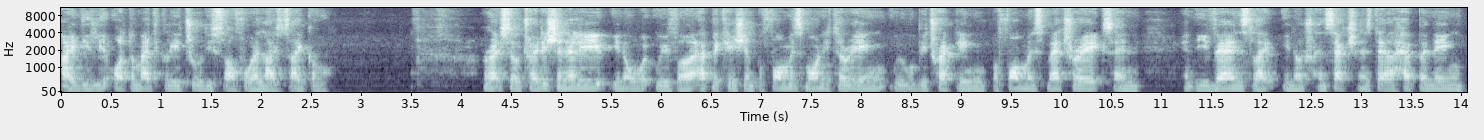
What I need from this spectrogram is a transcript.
ideally automatically through the software lifecycle. Right. So traditionally, you know, with uh, application performance monitoring, we will be tracking performance metrics and and events like you know transactions that are happening,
